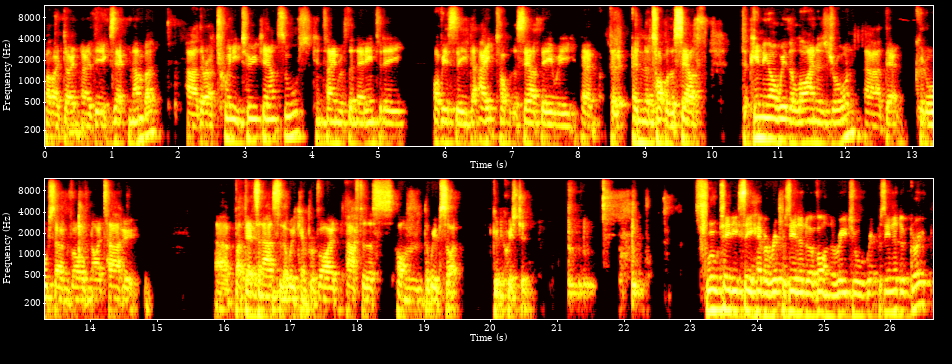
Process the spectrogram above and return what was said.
but I don't know the exact number. Uh, there are 22 councils contained within that entity. Obviously, the eight top of the south iwi, uh, uh, in the top of the south, depending on where the line is drawn, uh, that could also involve Ngāi Tahu. Uh, but that's an answer that we can provide after this on the website. Good question. Will TDC have a representative on the regional representative group?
